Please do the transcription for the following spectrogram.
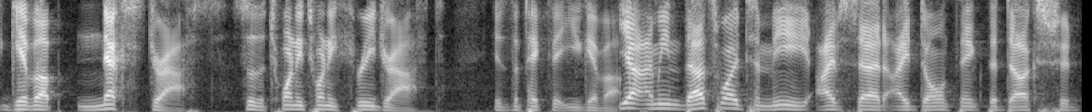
give up next drafts. So the 2023 draft is the pick that you give up. Yeah, I mean that's why to me I've said I don't think the Ducks should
